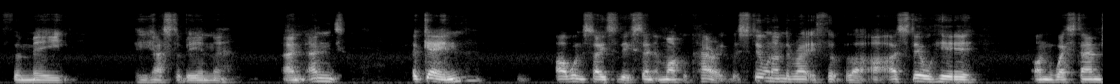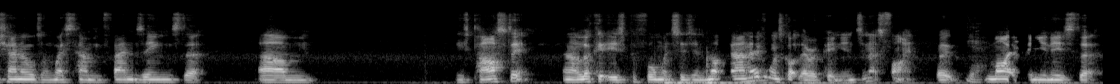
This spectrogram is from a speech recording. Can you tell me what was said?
For me, he has to be in there. And and again, I wouldn't say to the extent of Michael Carrick, but still an underrated footballer. I, I still hear on West Ham channels and West Ham fanzines that um, he's past it. And I look at his performances in lockdown. Everyone's got their opinions, and that's fine. But Yeah. my opinion is that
